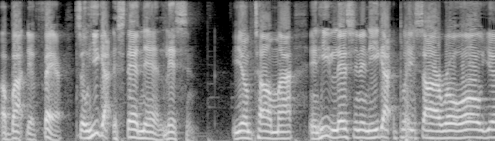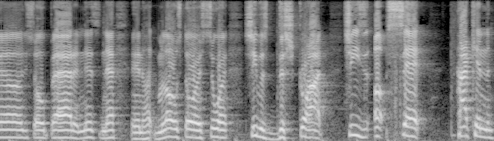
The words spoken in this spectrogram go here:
about the affair. So he got to stand there and listen. You know what I'm talking about? And he listening, he got to play sorrow. Oh yeah, so bad and this and that. And long story short, she was distraught. She's upset. How can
